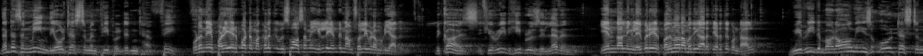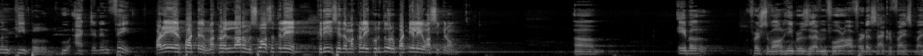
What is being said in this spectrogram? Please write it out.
That doesn't mean the Old Testament people didn't have faith. உடனே பழைய ஏற்பாட்டு மக்களுக்கு விசுவாசமே இல்லை என்று நாம் சொல்லிவிட முடியாது Because if you read Hebrews 11, ஏனென்றால் நீங்கள் எபிரேயர் பதினோராம் அதிகாரத்தை எடுத்துக்கொண்டால் we read about all these Old Testament people who acted in faith. பழைய ஏற்பாட்டு மக்கள் எல்லாரும் விசுவாசத்திலே கிரியை செய்த மக்களை குறித்து ஒரு பட்டியலை வாசிக்கிறோம் Uh, Abel, first of all, Hebrews 11:4 offered a sacrifice by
